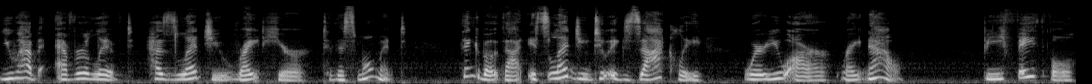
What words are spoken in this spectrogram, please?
you have ever lived has led you right here to this moment. Think about that. It's led you to exactly where you are right now. Be faithful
